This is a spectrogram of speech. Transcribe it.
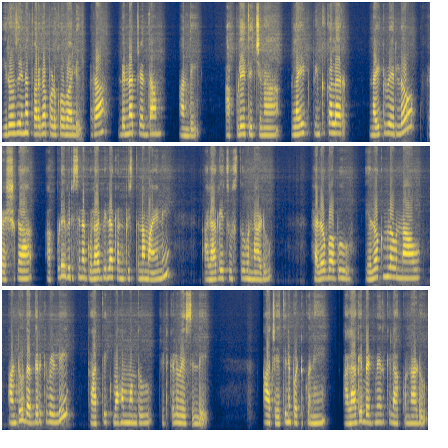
ఈరోజైనా త్వరగా పడుకోవాలి. రా డిన్నర్ చేద్దాం అంది. అప్పుడే తెచ్చిన లైట్ పింక్ కలర్ నైట్ వేర్లో ఫ్రెష్గా అప్పుడే విరిసిన గులాబీలా కనిపిస్తున్న మాయని అలాగే చూస్తూ ఉన్నాడు. హలో బాబు ఏ లోకంలో ఉన్నావు? అంటూ దగ్గరికి వెళ్ళి కార్తీక్ మొహం ముందు చిటికలు వేసింది. ఆ చేతిని పట్టుకొని అలాగే బెడ్ మీదకి లాక్కున్నాడు.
